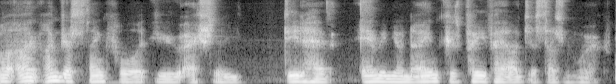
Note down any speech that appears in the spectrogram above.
Well, I, I'm just thankful that you actually did have M in your name because P Power just doesn't work.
